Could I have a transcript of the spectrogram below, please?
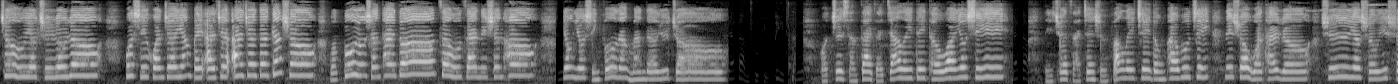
就要吃肉肉。我喜欢这样被爱着爱着的感受。我不用想太多，走在你身后，拥有幸福浪漫的宇宙。我只想宅在家里低头玩游戏，你却在健身房里启动跑步机。你说我太肉，需要瘦一瘦，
